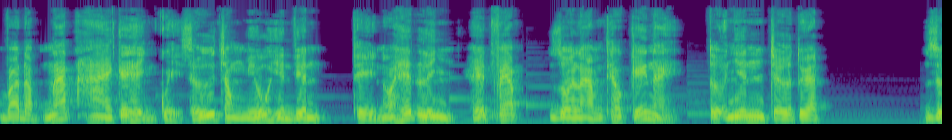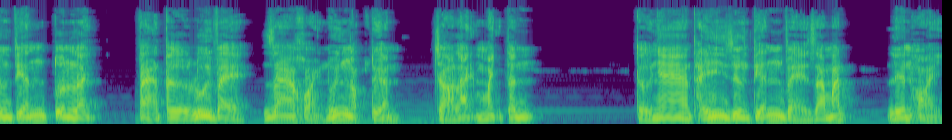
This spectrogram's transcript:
và đập nát hai cái hình quỷ sứ trong miếu hiên viên thì nó hết linh, hết phép. Rồi làm theo kế này, tự nhiên trừ tuyệt. Dương tiễn tuân lệnh, tạ tử lui về, ra khỏi núi ngọc tuyền, trở lại mạnh tân. Tử nha thấy dương tiễn về ra mắt, liền hỏi,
